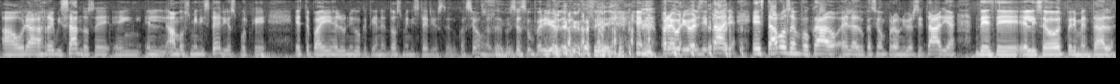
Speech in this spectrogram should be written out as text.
ahora revisándose en, en ambos ministerios, porque este país es el único que tiene dos ministerios de educación, el de educación superior y educación preuniversitaria. Estamos enfocados en la educación preuniversitaria desde el Liceo Experimental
